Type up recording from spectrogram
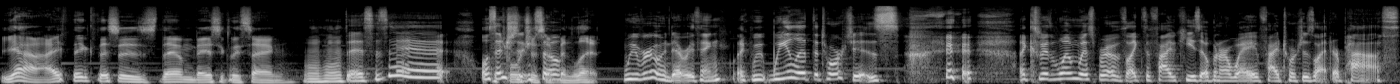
Yeah, I think this is them basically saying, mm-hmm, This is it. Well, it's the interesting. torches So have been lit." we ruined everything. Like we we lit the torches. like 'cause with one whisper of like the five keys open our way, five torches light our path,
